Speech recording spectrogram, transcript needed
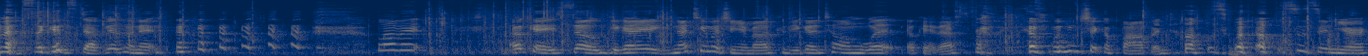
that's the good stuff, isn't it? Love it. Okay, so you got not too much in your mouth because you got to tell them what. Okay, that's probably a Boom Chicka Pop, and tell us what else is in your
